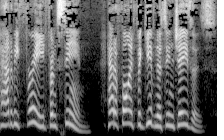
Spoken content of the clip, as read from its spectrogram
how to be freed from sin, how to find forgiveness in Jesus.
